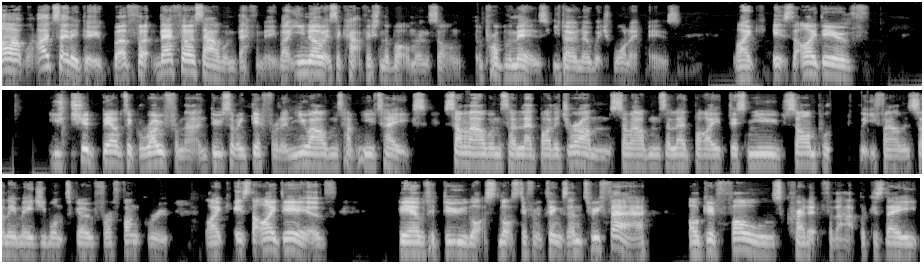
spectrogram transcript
Oh, I'd say they do, but their first album, definitely. Like you know, it's a Catfish and the Bottlemen song. The problem is you don't know which one it is. Like it's the idea of you should be able to grow from that and do something different. And new albums have new takes. Some albums are led by the drums. Some albums are led by this new sample that you found, and suddenly made you want to go for a funk route. Like it's the idea of being able to do lots, lots of different things. And to be fair, I'll give Foals credit for that because they,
